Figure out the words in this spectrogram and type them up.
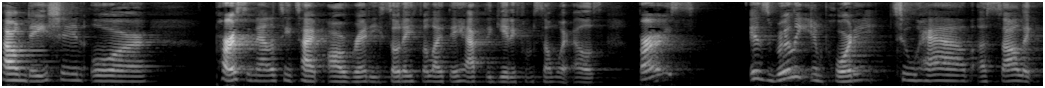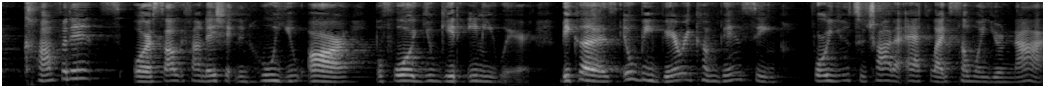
foundation or personality type already, so they feel like they have to get it from somewhere else. First, it's really important to have a solid confidence or a solid foundation in who you are before you get anywhere because it will be very convincing for you to try to act like someone you're not.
